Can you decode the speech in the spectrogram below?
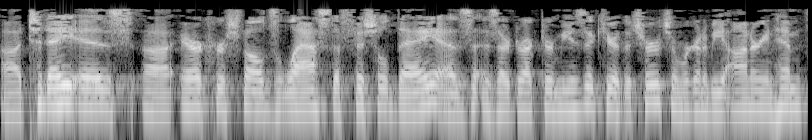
Uh, today is uh, Eric Hirschfeld's last official day as, as our director of music here at the church, and we're going to be honoring him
